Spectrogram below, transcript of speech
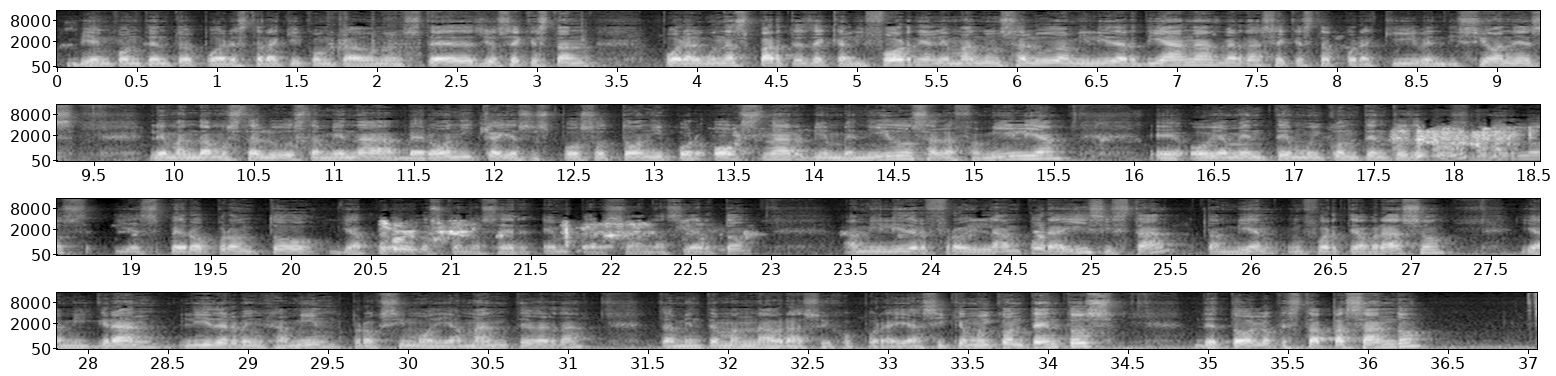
Bien contento de poder estar aquí con cada uno de ustedes. Yo sé que están por algunas partes de California. Le mando un saludo a mi líder Diana, ¿verdad? Sé que está por aquí. Bendiciones. Le mandamos saludos también a Verónica y a su esposo Tony por Oxnard. Bienvenidos a la familia. Eh, obviamente muy contentos de recibirlos y espero pronto ya poderlos conocer en persona, ¿cierto? A mi líder Froilán por ahí, si está, también un fuerte abrazo. Y a mi gran líder Benjamín, próximo diamante, ¿verdad? También te mando un abrazo, hijo, por allá. Así que muy contentos de todo lo que está pasando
